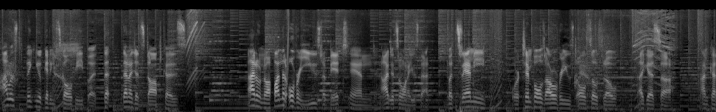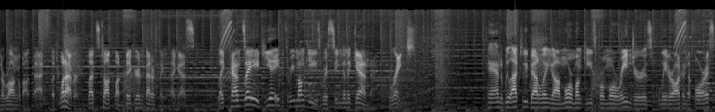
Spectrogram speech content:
I was thinking of getting Scolipede, but th then I just stopped, because, I don't know, I find that overused a bit, and I just don't want to use that. But Sammy or temples are overused also, so I guess, uh, I'm kinda wrong about that, but whatever. Let's talk about bigger and better things, I guess. Like Pansage! Yay, the three monkeys! We're seeing them again. Great. And we'll actually be battling uh, more monkeys for more rangers later on in the forest,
